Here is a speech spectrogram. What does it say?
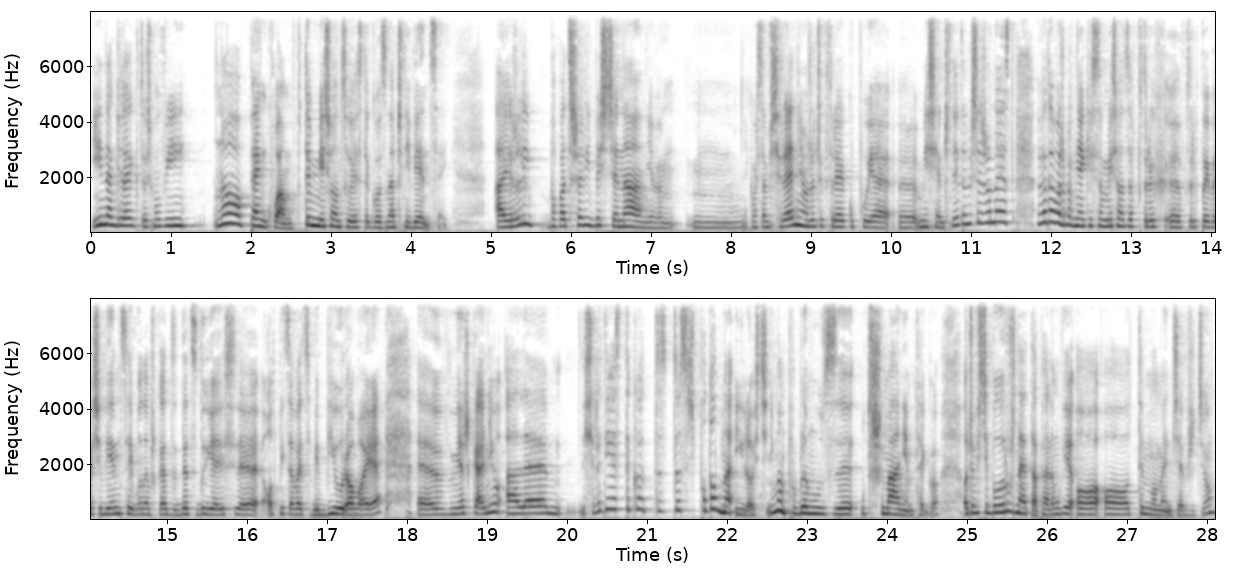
i nagle ktoś mówi: No, pękłam, w tym miesiącu jest tego znacznie więcej. A jeżeli popatrzylibyście na, nie wiem, mm, jakąś tam średnią rzeczy, które ja kupuję y, miesięcznie, to myślę, że ona jest, wiadomo, że pewnie jakieś są miesiące, w których, y, w których pojawia się więcej, bo na przykład decyduję się odpisować sobie biuro moje y, w mieszkaniu, ale średnio jest tylko dosyć podobna ilość. Nie mam problemu z utrzymaniem tego. Oczywiście były różne etapy, ale mówię o, o tym momencie w życiu.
